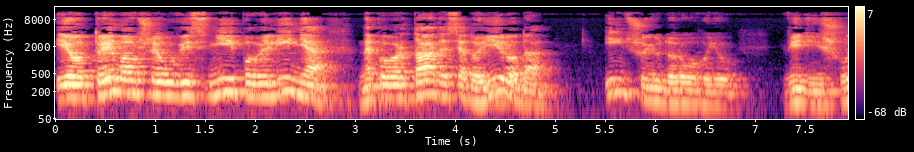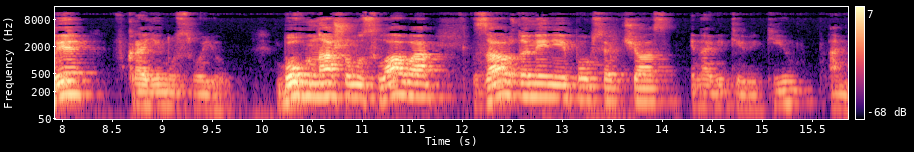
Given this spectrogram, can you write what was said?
І, отримавши у вісні повеління не повертатися до Ірода, іншою дорогою відійшли в країну свою. Богу нашому слава завжди нині і повсякчас, і на віки віків. Амінь.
